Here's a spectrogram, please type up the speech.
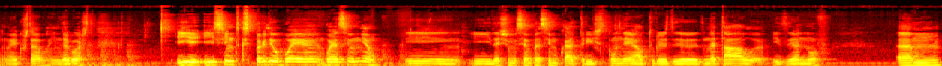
não é gostava, ainda gosto. E, e sinto que se perdeu bué, bué essa união. E, e deixa-me sempre assim um bocado triste quando é alturas de, de Natal e de Ano Novo. Hum,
